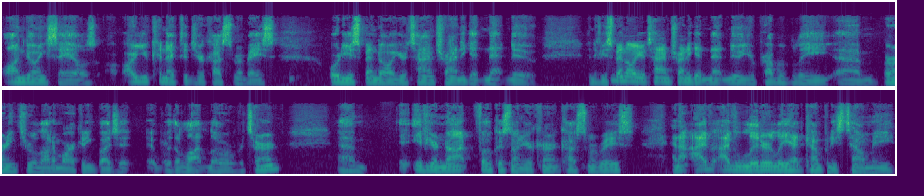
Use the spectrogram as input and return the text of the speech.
ongoing sales. Are you connected to your customer base, or do you spend all your time trying to get net new? And if you spend mm-hmm. all your time trying to get net new, you're probably um, burning through a lot of marketing budget with a lot lower return. Um, if you're not focused on your current customer base, and I've I've literally had companies tell me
